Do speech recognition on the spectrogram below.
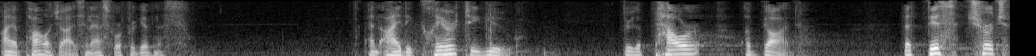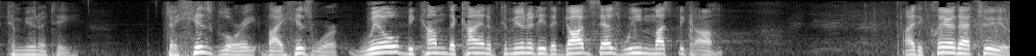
I apologize and ask for forgiveness. And I declare to you, through the power of God, that this church community, to His glory, by His work, will become the kind of community that God says we must become. I declare that to you.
